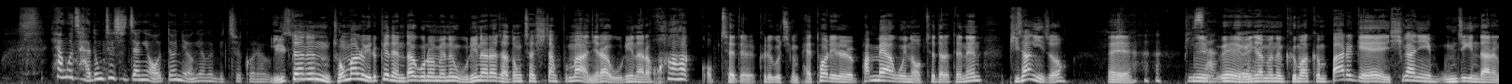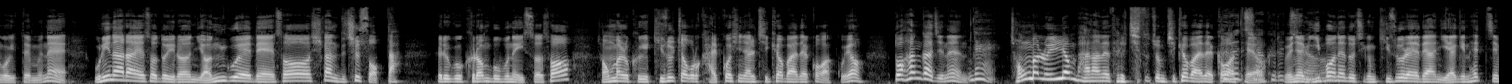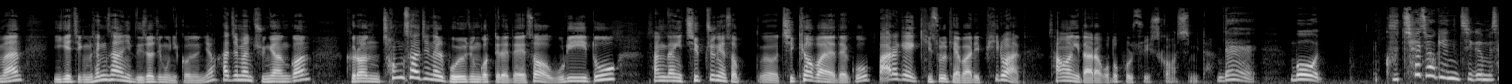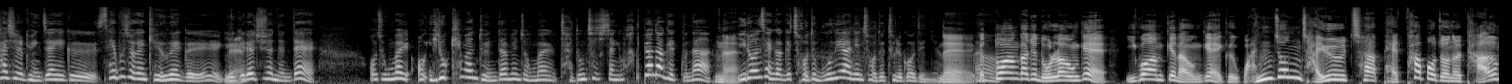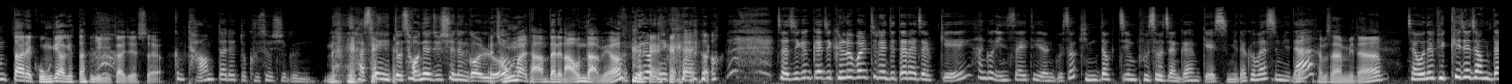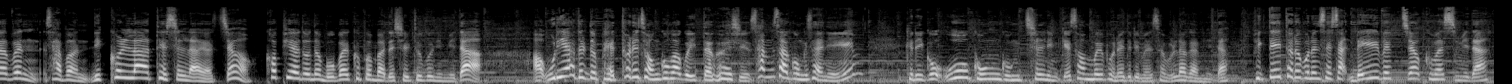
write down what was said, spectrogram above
향후 자동차 시장에 어떤 영향을 미칠 거라고 일단은 보세요? 정말로 이렇게 된다 그러면은 우리나라 자동차 시장뿐만 아니라 우리나라 화학 업체들 그리고 지금 배터리를 판매하고 있는 업체들한테는 비상이죠. 예. 비상. 왜? 예. 왜냐면은 그만큼 빠르게 시간이 움직인다는 거기 때문에 우리나라에서도 이런 연구에 대해서 시간을 늦출 수 없다. 그리고 그런 부분에 있어서 정말로 그게 기술적으로 갈 것이냐를 지켜봐야 될 것 같고요. 또 한 가지는 네. 정말로 1년 반 안에 될지도 좀 지켜봐야 될것 그렇죠, 같아요. 그렇죠. 왜냐하면 이번에도 지금 기술에 대한 이야기는 했지만 이게 지금 생산이 늦어지고 있거든요. 하지만 중요한 건 그런 청사진을 보여준 것들에 대해서 우리도 상당히 집중해서 어, 지켜봐야 되고 빠르게 기술 개발이 필요한 상황이다라고도 볼 수 있을 것 같습니다. 네. 뭐 구체적인 지금 사실 굉장히 그 세부적인 계획을 네. 얘기를 해주셨는데 어, 정말, 어, 이렇게만 된다면 정말 자동차 시장이 확 변하겠구나. 네. 이런 생각이 저도 문의 아닌 저도 들거든요. 네. 그러니까 어. 또한 가지 놀라운 게 이거와 함께 나온 게 그 완전 자율차 베타 버전을 다음 달에 공개하겠다는 얘기까지 했어요. 그럼 다음 달에 또 그 소식은 네. 자세히 또 전해주시는 걸로. 정말 다음 달에 나온다면. 그러니까요. 네. 자, 지금까지 글로벌 트렌드 따라잡기 한국인사이트 연구소 김덕진 부소장과 함께 했습니다. 고맙습니다. 네, 감사합니다. 자, 오늘 빅퀴즈 정답은 4번 니콜라 테슬라였죠. 커피와 도넛 모바일 쿠폰 받으실 두 분입니다. 아, 우리 아들도 배터리 전공하고 있다고 하신 3404님. 그리고 5007님께 선물 보내드리면서 올라갑니다. 빅데이터로 보는 세상 내일 뵙죠. 고맙습니다.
